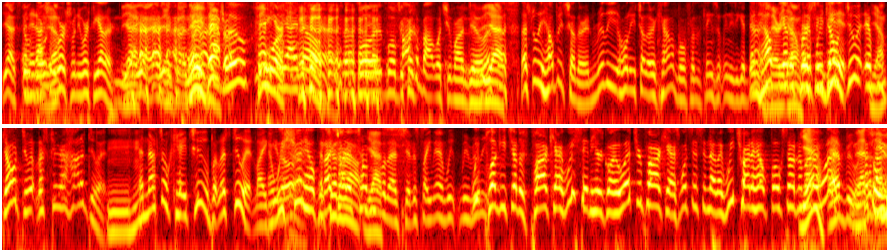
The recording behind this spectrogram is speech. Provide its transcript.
Yeah, it's still and it actually Yeah. works when you work together. Yeah, yeah, it- it's- There's that, Blue. Trust me, Teamwork. I know. Trust me. Well, Let's well, talk about what you want to do. Let's, Yes. let's, let's really help each other and really hold each other accountable for the things that we need to get done. And help There the other go. And if we get don't it. do it, if Yeah. we don't do it, let's figure out how to do it, mm-hmm. and that's okay too. But let's do it. Like, And you we know, should help And each other. And I try other to tell Yes. people that shit. It's like, man, we, we We really plug each other's podcast. We sitting here going, "What's your podcast? What's this and that?" Like we try to help folks out no matter what. everywhere. That's That's what huge.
